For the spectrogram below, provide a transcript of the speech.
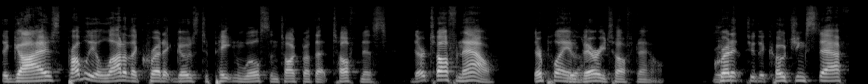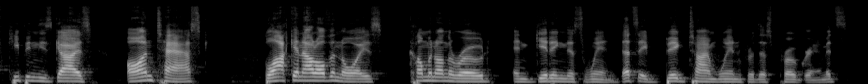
the guys. Probably a lot of the credit goes to Payton Wilson. Talk about that toughness. They're tough now. They're playing yeah. very tough now. Credit yeah. to the coaching staff, keeping these guys on task, blocking out all the noise, coming on the road, and getting this win. That's a big time win for this program. It's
